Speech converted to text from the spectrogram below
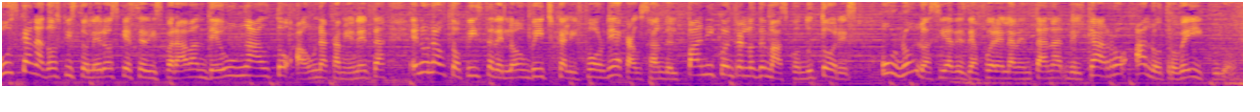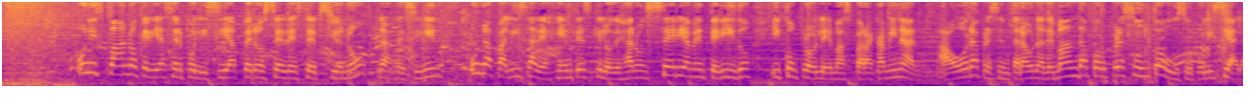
Buscan a dos pistoleros que se disparaban de un auto a una camioneta en una autopista de Long Beach, California, causando el pánico entre los demás conductores. Uno lo hacía desde afuera de la ventana del carro al otro vehículo. Un hispano quería ser policía, pero se decepcionó tras recibir una paliza de agentes que lo dejaron seriamente herido y con problemas para caminar. Ahora presentará una demanda por presunto abuso policial.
